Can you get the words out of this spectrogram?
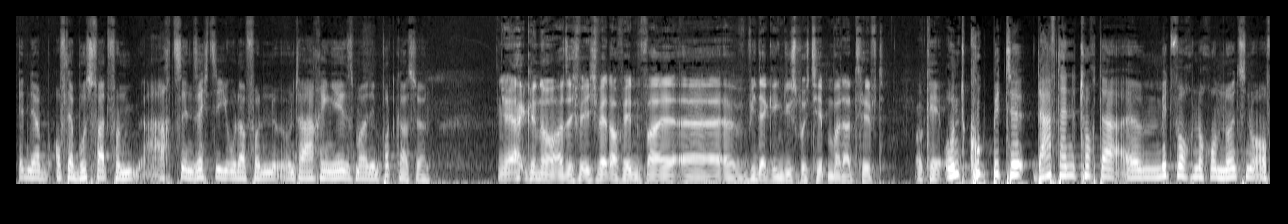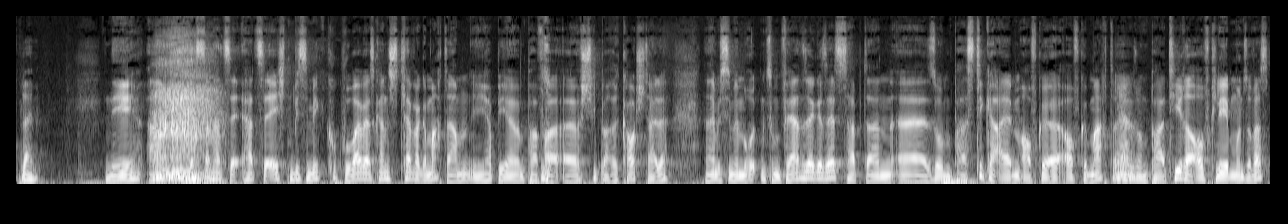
in der, auf der Busfahrt von 1860 oder von Unterhaching jedes Mal den Podcast hören. Ja, genau. Also ich, ich werde auf jeden Fall äh, wieder gegen Duisburg tippen, weil das hilft. Okay, und guck bitte, darf deine Tochter äh, Mittwoch noch um 19 Uhr aufbleiben? Nee, ähm, gestern hat sie, hat sie echt ein bisschen mitgeguckt, wobei wir das ganz clever gemacht haben. Ich habe hier ein paar ver- äh, schiebbare Couchteile. Dann habe ich sie mit dem Rücken zum Fernseher gesetzt, habe dann äh, so ein paar Stickeralben aufge, aufgemacht, Ja. äh, so ein paar Tiere aufkleben und sowas.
